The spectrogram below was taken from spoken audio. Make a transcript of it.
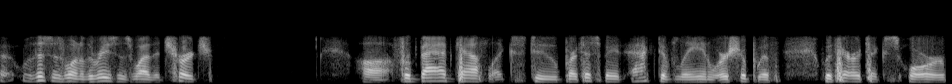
uh, this is one of the reasons why the church uh, forbade Catholics to participate actively in worship with with heretics or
